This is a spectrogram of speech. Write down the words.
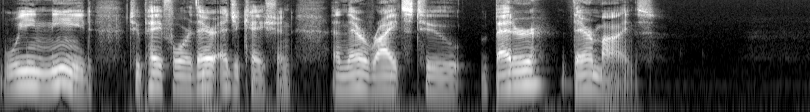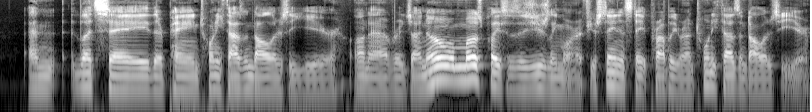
we need to pay for their education and their rights to better their minds, and let's say they're paying $20,000 a year on average. I know most places is usually more. If you're staying in state, probably around $20,000 a year.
